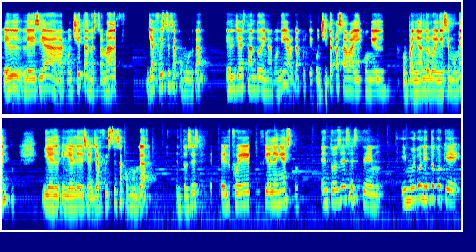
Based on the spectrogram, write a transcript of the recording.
él le decía a Conchita, nuestra madre, ¿ya fuiste a comulgar? Él ya estando en agonía, ¿verdad? Porque Conchita pasaba ahí con él acompañándolo en ese momento. Y él, y él le decía, ¿ya fuiste a comulgar? Entonces, él fue fiel en esto. Entonces, este, y muy bonito porque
